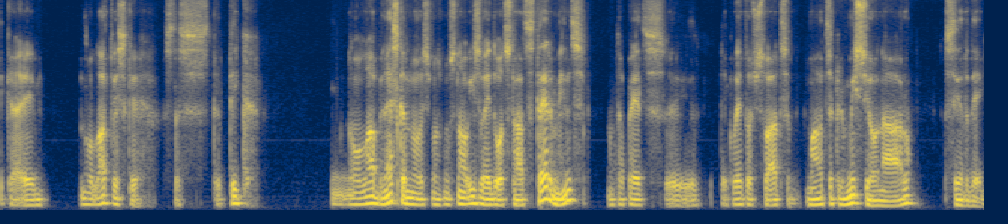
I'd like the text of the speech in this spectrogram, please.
Tikai nu, latviešu tas tik nu, labi neskan, mums, mums nav izveidots tāds termins, un tāpēc tiek lietots šis vārds mācekļu misionāru sirdī.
